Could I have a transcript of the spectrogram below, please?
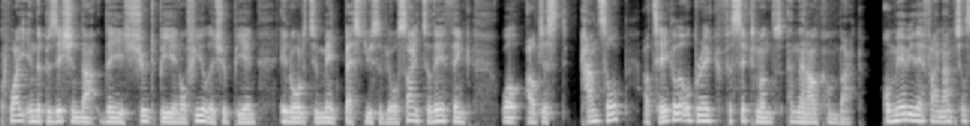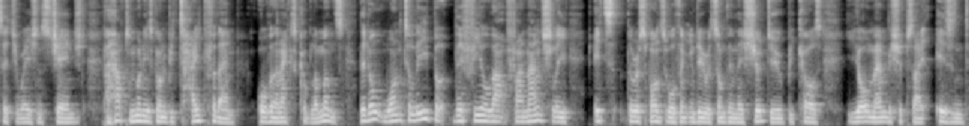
quite in the position that they should be in or feel they should be in in order to make best use of your site so they think well i'll just cancel I'll take a little break for six months and then I'll come back. Or maybe their financial situation's changed. Perhaps money's going to be tight for them over the next couple of months. They don't want to leave, but they feel that financially it's the responsible thing to do. It's something they should do because your membership site isn't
